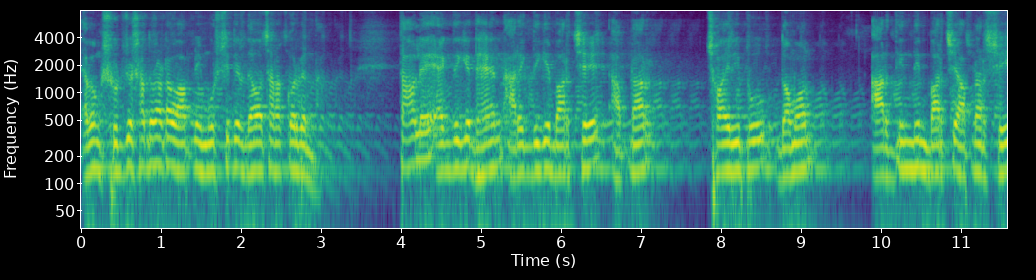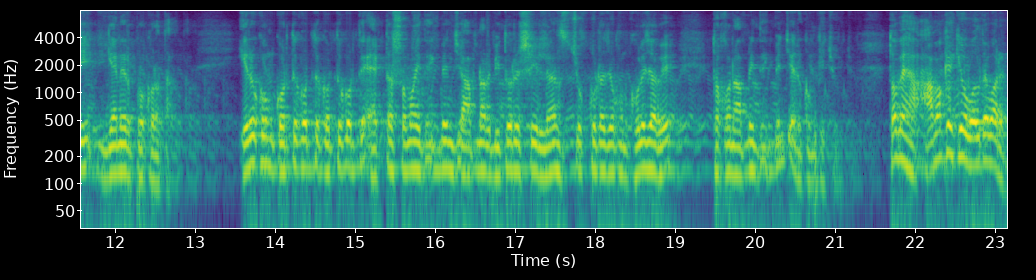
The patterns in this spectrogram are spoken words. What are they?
এবং সূর্য সাধনাটাও আপনি মুর্শিদের দেওয়া ছাড়া করবেন না। তাহলে একদিকে ধ্যান আরেক দিকে বাড়ছে আপনার ছয় রিপু দমন, আর দিন দিন বাড়ছে আপনার সেই জ্ঞানের প্রখরতা। এরকম করতে করতে করতে করতে একটা সময় দেখবেন যে আপনার ভিতরে সেই লেন্স চক্ষুটা যখন খুলে যাবে, তখন আপনি দেখবেন যে এরকম কিছু। তবে হ্যাঁ আমাকে কেউ বলতে পারেন?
